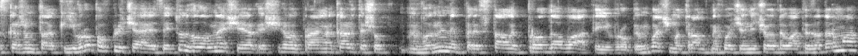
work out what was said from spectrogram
скажімо так, Європа включається. І тут головне, що, що ви правильно кажете, щоб вони не перестали продавати Європі. Ми бачимо, Трамп не хоче нічого давати задарма.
